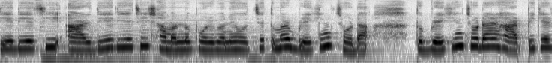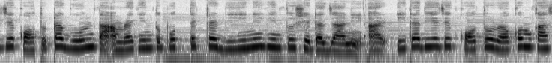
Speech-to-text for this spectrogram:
দিয়ে দিয়েছি, আর দিয়ে দিয়েছি সামান্য পরিমাণে হচ্ছে তোমার ব্রেকিং সোডা। তো ব্রেকিং সোডা আর হারপিকের যে কতটা গুণ তা আমরা কিন্তু প্রত্যেকটা গৃহিণী কিন্তু সেটা জানি। আর এটা দিয়ে যে কত রকম কাজ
